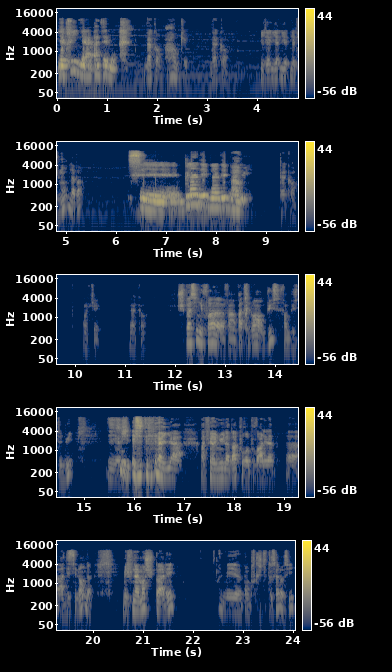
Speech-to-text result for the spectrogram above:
Et après, il y a Athènes. D'accord. Ah, ok. D'accord. Il y a, il y a- il y a- il y a du monde là-bas? C'est blindé, blindé, blindé. Ah oui. D'accord. Ok. D'accord. Je suis passé une fois, euh, enfin pas très loin en bus, enfin bus de nuit, et euh, j'ai hésité à, à, faire une nuit là-bas pour euh, pouvoir aller là, à, à Disneyland, mais finalement je suis pas allé. Mais bon, parce que j'étais tout seul aussi.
